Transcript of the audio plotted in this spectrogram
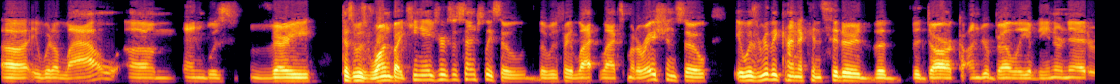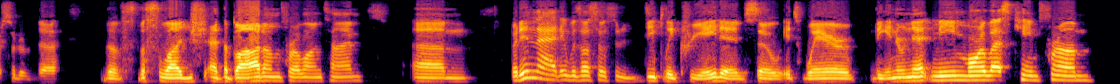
uh, it would allow, um, and was very because it was run by teenagers essentially, so there was very lax moderation. So it was really kind of considered the the dark underbelly of the internet, or sort of the the, the sludge at the bottom for a long time. Um, but in that, it was also sort of deeply creative. So it's where the internet meme more or less came from.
